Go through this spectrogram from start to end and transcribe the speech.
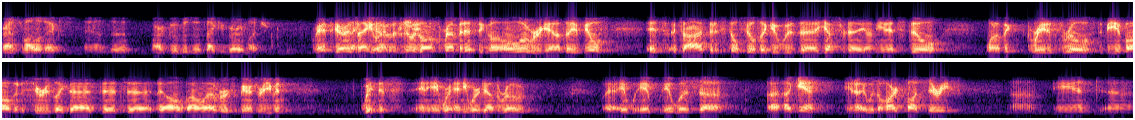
Rance Mulliniks and uh, Mark Gubicza, thank you very much. Rance Garrett, Thank thank you. It was, it was awesome reminiscing all, all over again. I'll tell you, it feels it's it's odd, but it still feels like it was uh, yesterday. I mean, it's still one of the greatest thrills to be involved in a series like that that uh, I'll, I'll ever experience or even witness anywhere anywhere down the road. Uh, It, it, it was, uh, uh, again, you know, it was a hard fought series, um, and uh,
